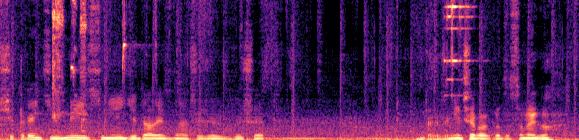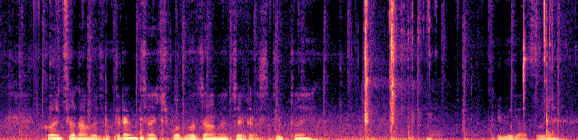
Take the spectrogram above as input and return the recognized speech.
się kręci w miejscu, nie idzie dalej, znaczy, że już wyszedł. Także nie trzeba go do samego końca nawet wykręcać. Podwadzamy teraz tutaj i wylatuje.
